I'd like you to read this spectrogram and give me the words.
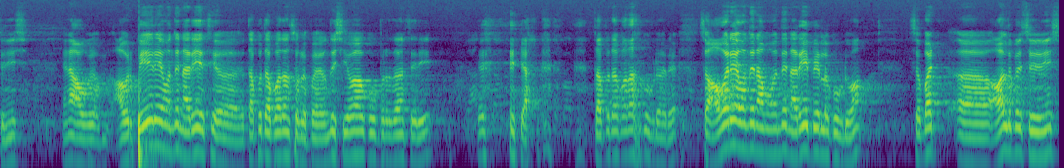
Sinish ஏன்னா அவர் அவர் பேரே வந்து நிறைய தப்பு தப்பாக தான் சொல்லு இப்போ வந்து சிவா கூப்பிட்றது தான் சரி தப்பு தப்பாக தான் கூப்பிடுவாரு. ஸோ அவரே வந்து நம்ம வந்து நிறைய பேரில் கூப்பிடுவோம். So but all the best Dinesh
